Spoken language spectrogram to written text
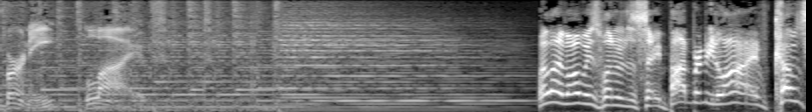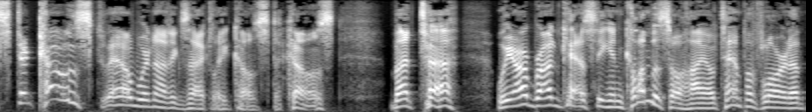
Burney Live. Well, I've always wanted to say Bob Burney Live, coast to coast. Well, we're not exactly coast to coast, but uh, we are broadcasting in Columbus, Ohio, Tampa, Florida,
